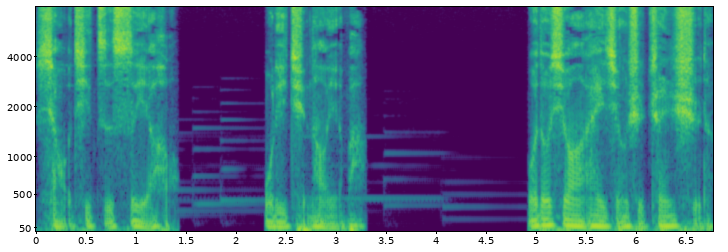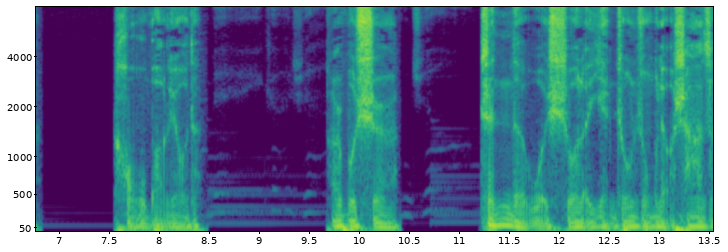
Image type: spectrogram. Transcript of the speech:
小气、自私也好，无理取闹也罢，我都希望爱情是真实的，毫无保留的，而不是真的我说了眼中容不了沙子，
